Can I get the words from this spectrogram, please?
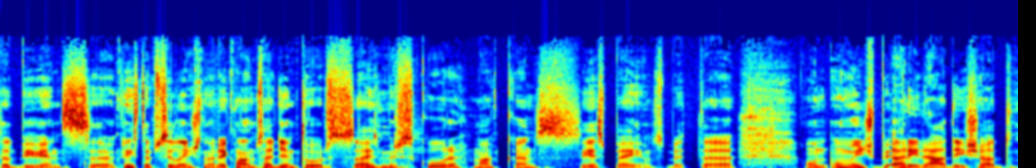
tad bija viens Kristaps Siliņš no reklāmas aģentūras, aizmirs kura, Makans, iespējams, bet, un, un viņš arī rādīja šādu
